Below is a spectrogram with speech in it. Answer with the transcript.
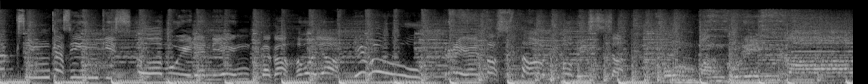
väksin käsin kiskoo muiden jenkkakahvoja. Juhuu! Rietasta on hovissa humpan kuninkaan.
